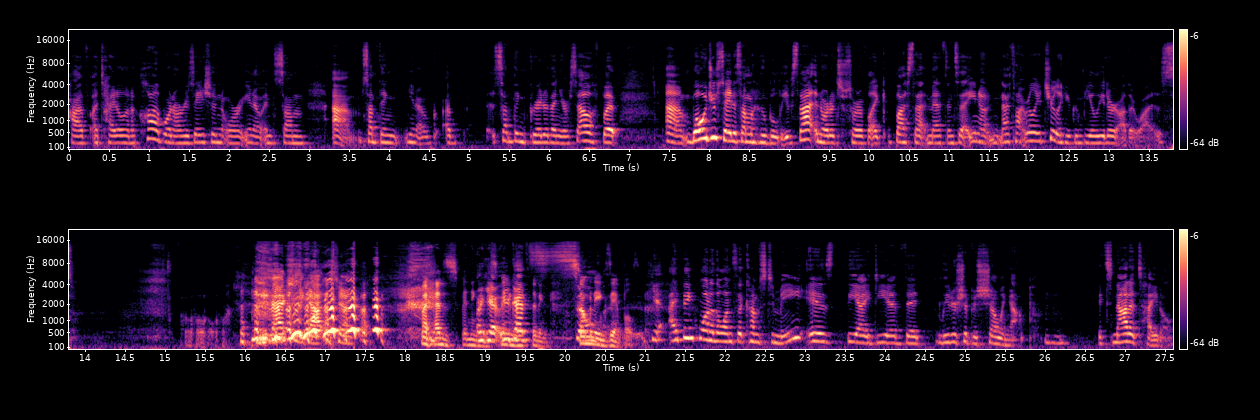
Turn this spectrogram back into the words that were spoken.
have a title in a club or an organization or you know in some um, something you know a, something greater than yourself but um, what would you say to someone who believes that in order to sort of like bust that myth and say you know that's not really true like you can be a leader otherwise Oh. You've actually got to. My head's spinning. Okay, spinning, you got spinning. So, so many examples. Yeah, I think one of the ones that comes to me is the idea that leadership is showing up. Mhm. It's not a title,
